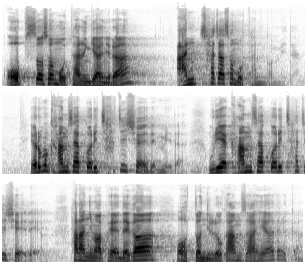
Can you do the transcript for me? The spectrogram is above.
없어서 못하는 게 아니라 안 찾아서 못하는 겁니다. 여러분 감사거리 찾으셔야 됩니다. 우리의 감사거리 찾으셔야 돼요. 하나님 앞에 내가 어떤 일로 감사해야 될까?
